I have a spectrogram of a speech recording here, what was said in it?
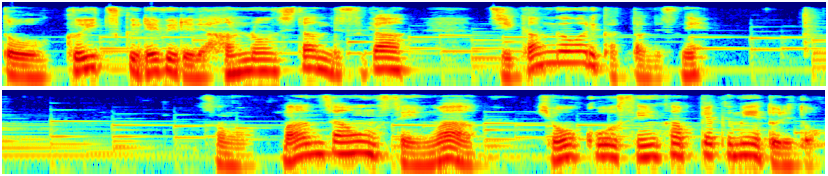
と食いつくレベルで反論したんですが、時間が悪かったんですね。その、万座温泉は標高1800メートルと、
